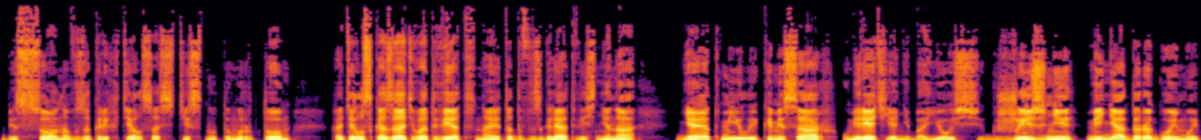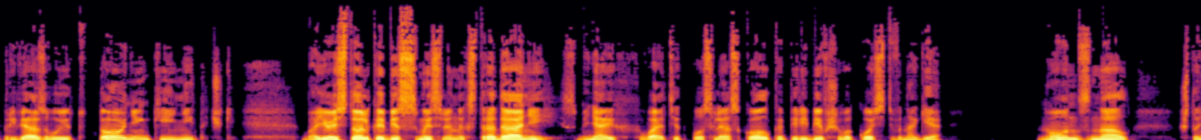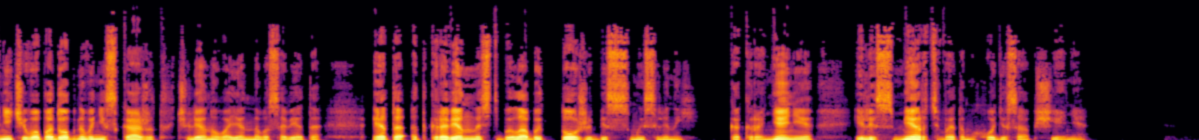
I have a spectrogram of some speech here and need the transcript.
Бессонов закряхтел со стиснутым ртом, хотел сказать в ответ на этот взгляд Веснина нет, милый комиссар, умереть я не боюсь, к жизни меня, дорогой мой, привязывают тоненькие ниточки. Боюсь только бессмысленных страданий, с меня их хватит после осколка, перебившего кость в ноге. Но он знал, что ничего подобного не скажет члену военного совета. Эта откровенность была бы тоже бессмысленной, как ранение или смерть в этом ходе сообщения.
